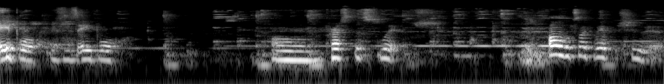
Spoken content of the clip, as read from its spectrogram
April. This is April. Um. Press the switch. Oh, looks like we have to shoot it.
